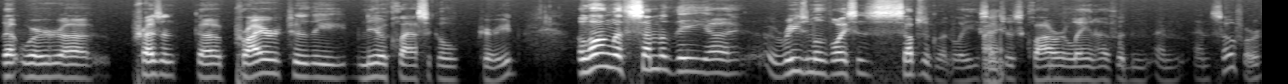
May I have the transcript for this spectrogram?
that were uh, present uh, prior to the neoclassical period, along with some of the uh, reasonable voices subsequently, such as Clower, Leijonhufvud, and, and, and so forth,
